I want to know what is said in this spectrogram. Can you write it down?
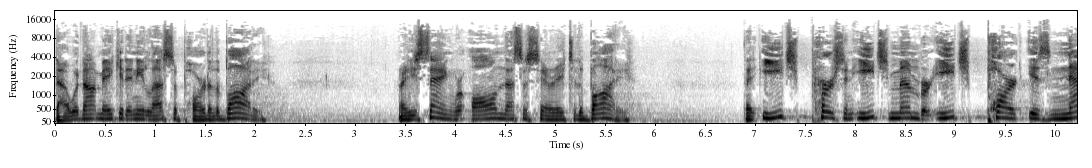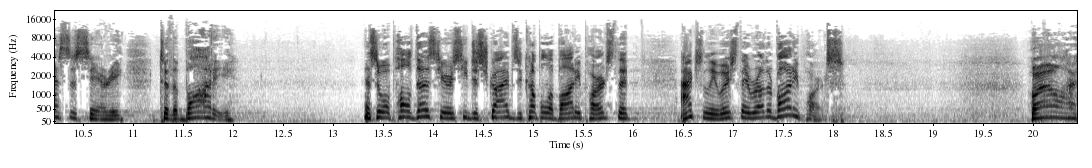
that would not make it any less a part of the body. Right? He's saying we're all necessary to the body. That each person, each member, each part is necessary to the body. And so, what Paul does here is he describes a couple of body parts that actually wish they were other body parts. Well,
